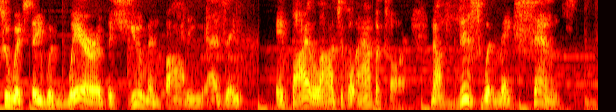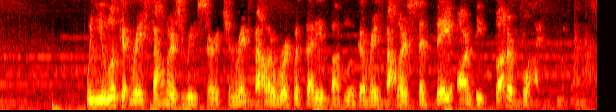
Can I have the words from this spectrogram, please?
to which they would wear the human body as a a biological avatar. Now this would make sense when you look at Ray Fowler's research, and Ray Fowler worked with Betty and Bob Luca. Ray Fowler said they are the butterfly form of us.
